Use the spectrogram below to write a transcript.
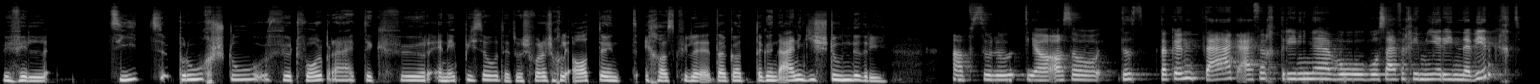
Wie viel Zeit brauchst du für die Vorbereitung für eine Episode? Du hast vorhin schon ein bisschen angetönt, ich habe das Gefühl, da, geht, da gehen einige Stunden drin. Absolut, ja. Also das, da gehen Tage einfach drin, wo, wo es einfach in mir wirkt.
